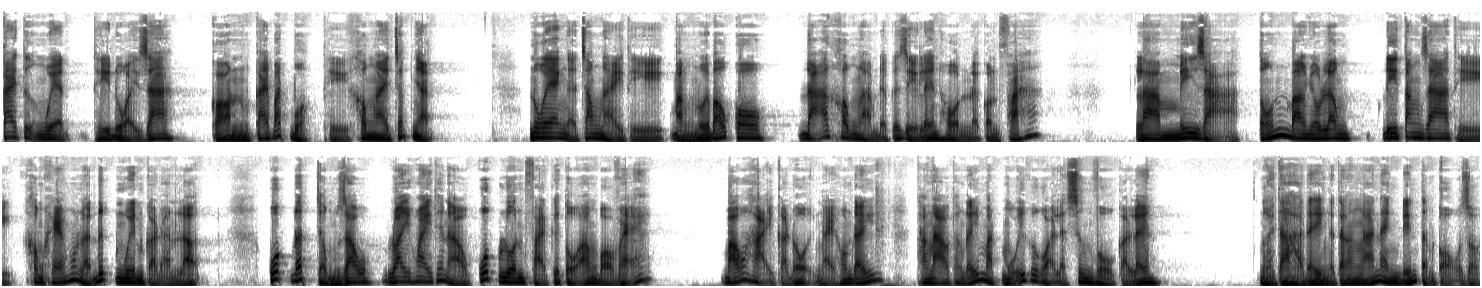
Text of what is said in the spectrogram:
Cai tự nguyện thì đuổi ra còn cai bắt buộc thì không ai chấp nhận. Nuôi anh ở trong này thì bằng nuôi báo cô, Đã không làm được cái gì lên hồn lại còn phá. Làm mi giả tốn bao nhiêu lông, Đi tăng ra thì không khéo là đứt nguyên cả đàn lợn. Quốc đất trồng rau, Loay hoay thế nào, Quốc luôn phải cái tổ ong bỏ vẽ. Báo hại cả đội ngày hôm đấy, Thằng nào thằng đấy mặt mũi cứ gọi là sưng vồ cả lên. Người ta ở đây người ta ngán anh đến tận cổ rồi.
